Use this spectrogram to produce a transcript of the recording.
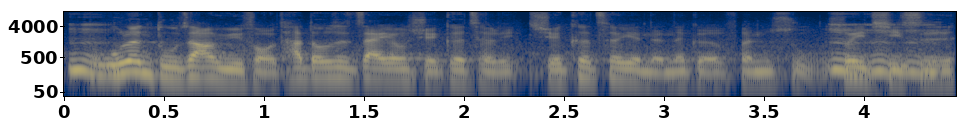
嗯，无论独招与否，他都是在用学科测学科测验的那个分数，所以其实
